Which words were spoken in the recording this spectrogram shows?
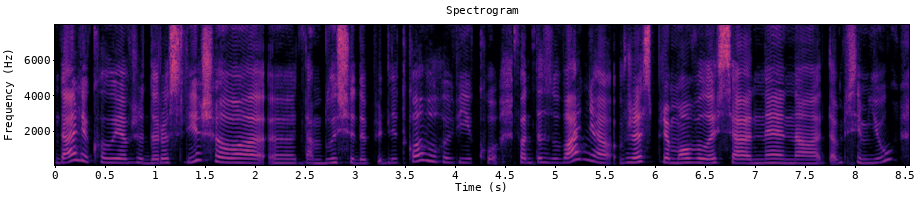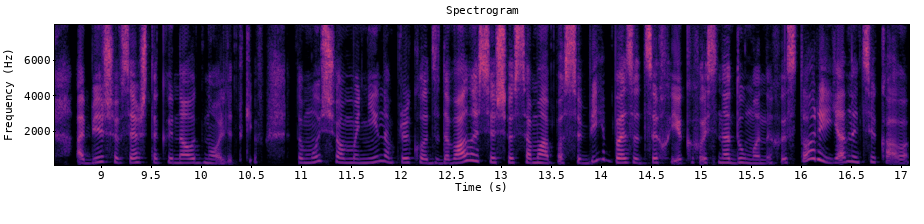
Далі, коли я вже дорослішала, е, там ближче до підліткового віку, фантазування вже спрямовувалося не на там сім'ю, а більше все ж таки на однолітків. Тому що мені, наприклад, здавалося, що сама по собі, без оцих якихось надуманих історій, я не цікава.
